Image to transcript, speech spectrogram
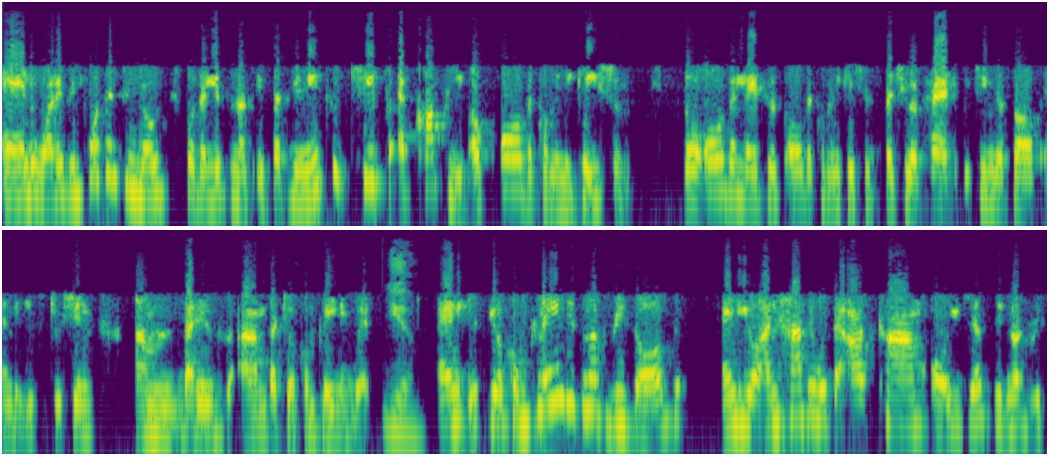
And what is important to note for the listeners is that you need to keep a copy of all the communications. So all the letters, all the communications that you have had between yourself and the institution um, that is um, that you're complaining with. Yeah. And if your complaint is not resolved and you're unhappy with the outcome or you just did not re-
